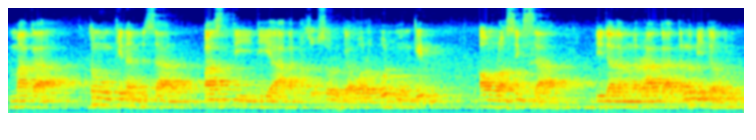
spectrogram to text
maka kemungkinan besar pasti dia akan masuk surga walaupun mungkin Allah siksa di dalam neraka terlebih dahulu.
